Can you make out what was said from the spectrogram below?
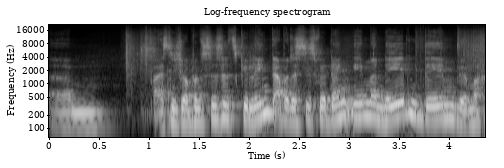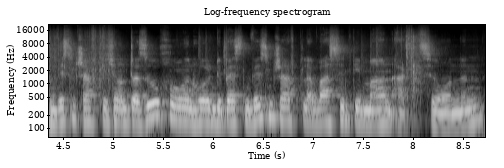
Ähm, weiß nicht, ob uns das jetzt gelingt, aber das ist, wir denken immer neben dem, wir machen wissenschaftliche Untersuchungen, holen die besten Wissenschaftler, was sind die Mahnaktionen,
